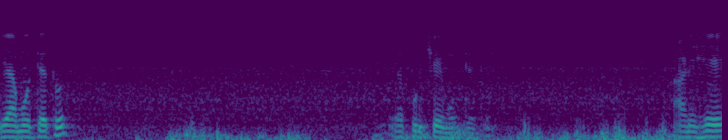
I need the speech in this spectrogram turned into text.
या मोत्यातून या पुढच्याही मोत्यातून. आणि हे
